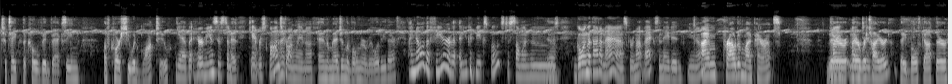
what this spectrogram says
to take the COVID vaccine. Of course, she would want to. yeah, but her immune system And- can't respond right. strongly enough. And imagine the vulnerability there. I know the fear of it. You could be exposed to someone who's going without a mask or not vaccinated. You know. I'm proud of my parents. They're Mine- they're too. retired. They both got their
